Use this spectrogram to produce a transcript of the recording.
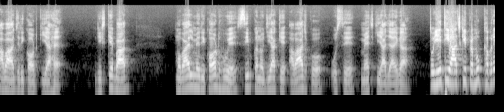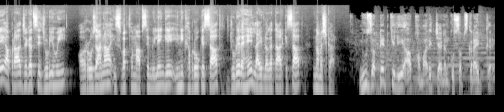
आवाज़ रिकॉर्ड किया है जिसके बाद मोबाइल में रिकॉर्ड हुए शिव कनौजिया के आवाज़ को उससे मैच किया जाएगा। तो ये थी आज की प्रमुख खबरें। अपराध जगत से जुड़ी हुई और रोज़ाना इस वक्त हम आपसे मिलेंगे। इन्हीं खबरों के साथ जुड़े रहें लाइव लगातार के साथ। नमस्कार। न्यूज़ अपडेट के लिए आप हमारे चैनल को सब्सक्राइब करें।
